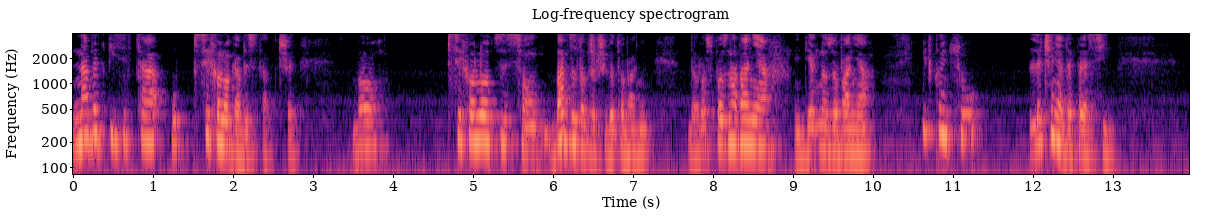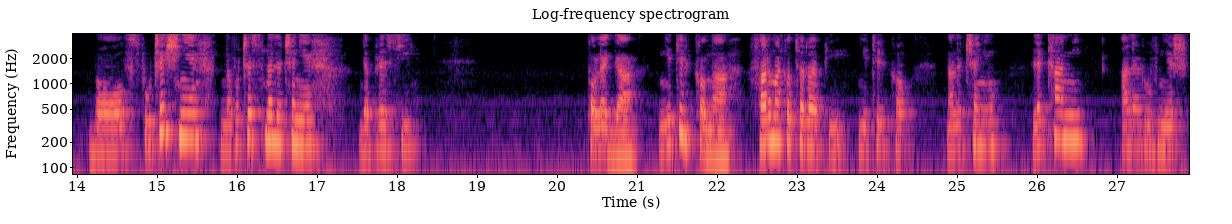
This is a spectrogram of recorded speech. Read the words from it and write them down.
nawet wizyta u psychologa wystarczy, bo psycholodzy są bardzo dobrze przygotowani do rozpoznawania i diagnozowania i w końcu leczenia depresji, bo współcześnie nowoczesne leczenie depresji polega nie tylko na farmakoterapii, nie tylko na leczeniu lekami, ale również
